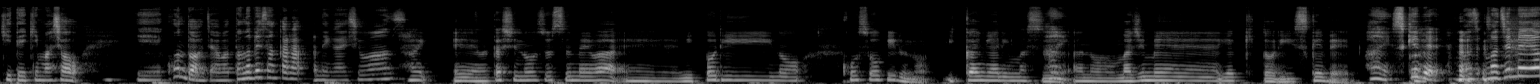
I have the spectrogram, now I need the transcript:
聞いていきましょう。えー今度はじゃあ渡辺さんからお願いします。はい。えー私のおすすめは、えー日暮里の高層ビルの1階にあります、はいあの、真面目焼き鳥スケベ。はい、スケベ。真面目や、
